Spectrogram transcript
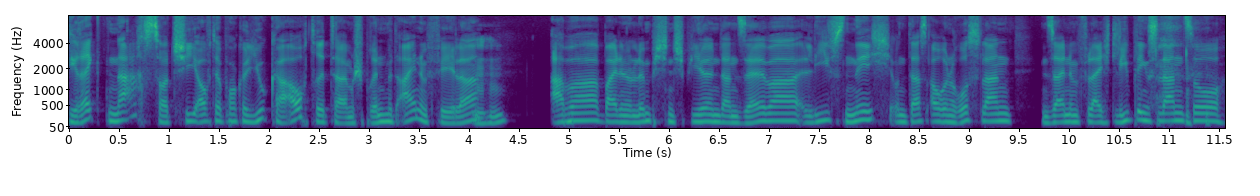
Direkt nach Sochi auf der Pokeljuka auch Dritter im Sprint mit einem Fehler. Mhm. Aber bei den Olympischen Spielen dann selber lief es nicht und das auch in Russland, in seinem vielleicht Lieblingsland so,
